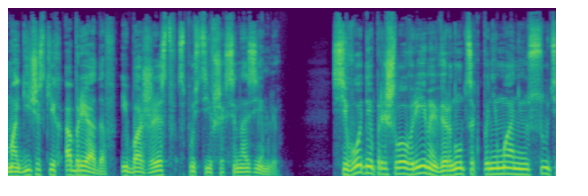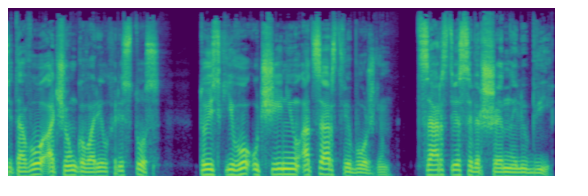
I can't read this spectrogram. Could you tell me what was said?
магических обрядов и божеств, спустившихся на землю. Сегодня пришло время вернуться к пониманию сути того, о чем говорил Христос, то есть к его учению о Царстве Божьем, Царстве совершенной любви.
